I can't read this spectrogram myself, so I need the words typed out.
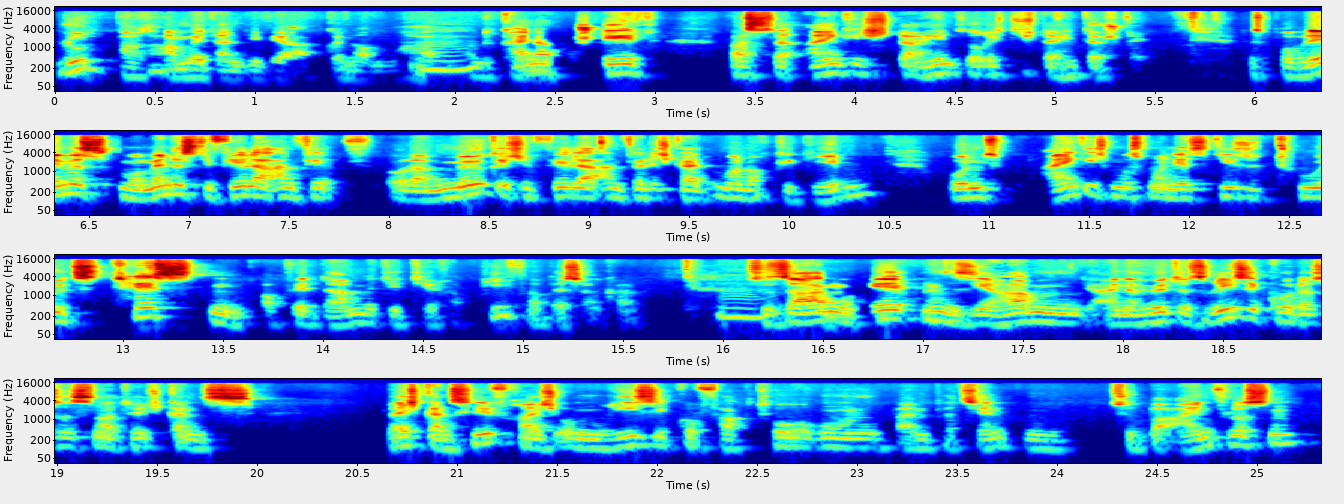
Blutparametern, die wir abgenommen haben. Mhm. Und keiner versteht, was da eigentlich dahin so richtig dahinter steckt. Das Problem ist, im Moment ist die Fehleranfälligkeit oder mögliche Fehleranfälligkeit immer noch gegeben. Und eigentlich muss man jetzt diese Tools testen, ob wir damit die Therapie verbessern können. Mhm. Zu sagen, okay, Sie haben ein erhöhtes Risiko, das ist natürlich ganz, vielleicht ganz hilfreich, um Risikofaktoren beim Patienten zu beeinflussen,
